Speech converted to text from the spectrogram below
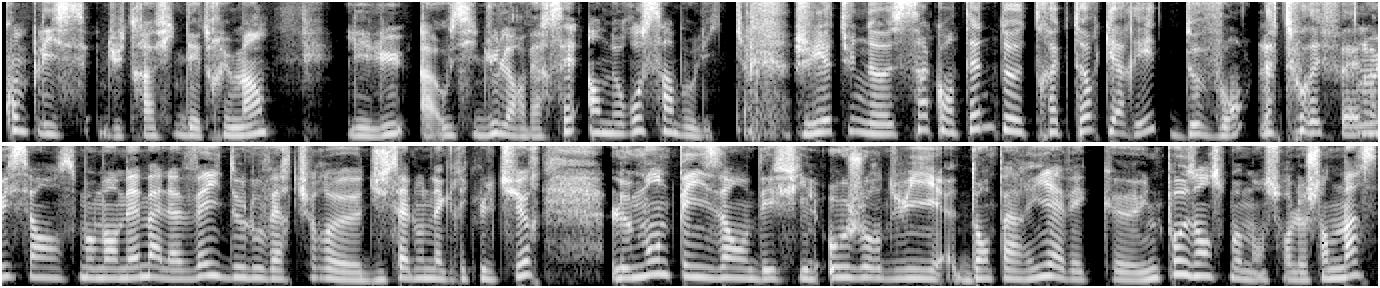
complice du trafic d'êtres humains. L'élu a aussi dû leur verser un euro symbolique. Juliette, une cinquantaine de tracteurs garés devant la Tour Eiffel. Oui, c'est en ce moment même, à la veille de l'ouverture euh, du Salon de l'Agriculture. Le monde paysan défile aujourd'hui dans Paris avec euh, une pause en ce moment sur le Champ de Mars.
